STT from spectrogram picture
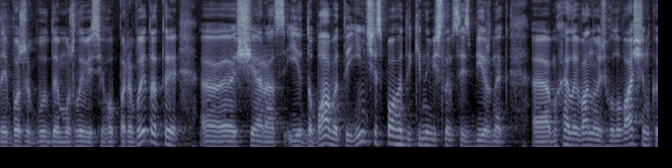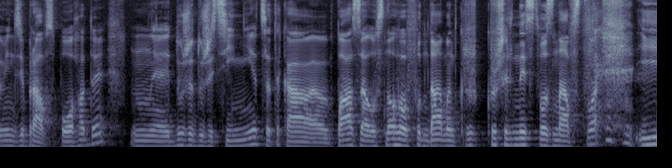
дай Боже буде можливість його перевидати е, ще раз і додати інші спогади, які не війшли в цей збірник. Е, Михайло Іванович Головащенко він зібрав спогади дуже дуже цінні. Це така база, основа, фундамент кру- крушельництвознавства. І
